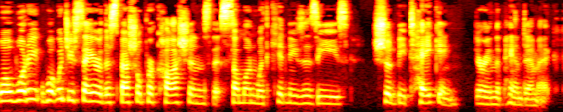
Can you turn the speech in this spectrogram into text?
Well, what, you, what would you say are the special precautions that someone with kidney disease should be taking during the pandemic?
